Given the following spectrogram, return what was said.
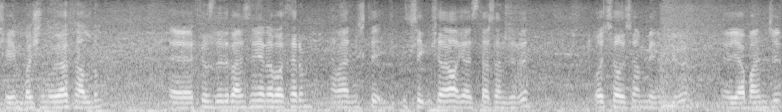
Şeyin başında uyuyakaldım. Ee, kız dedi ben senin yerine bakarım. Hemen işte içecek bir şeyler al gel istersen dedi. O çalışan benim gibi. Ee, yabancı.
